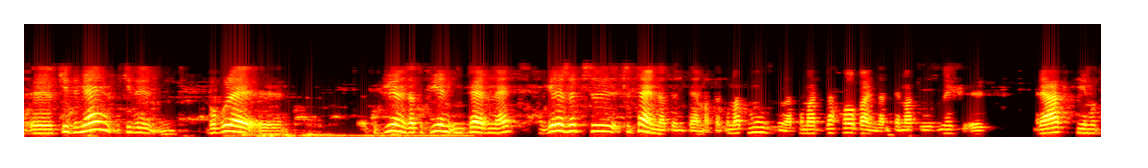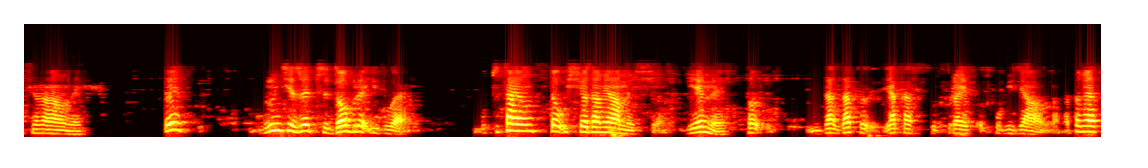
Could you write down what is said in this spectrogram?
Y, Kiedy miałem, kiedy w ogóle y, kupiłem, zakupiłem internet, wiele rzeczy czytałem na ten temat, na temat mózgu, na temat zachowań, na temat różnych y, reakcji emocjonalnych. To jest w gruncie rzeczy dobre i złe. Bo czytając to uświadamiamy się, wiemy to, za, za to, jaka struktura jest odpowiedzialna. Natomiast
